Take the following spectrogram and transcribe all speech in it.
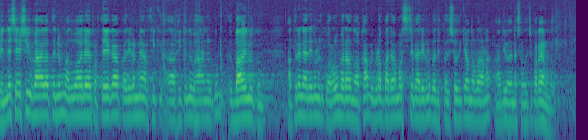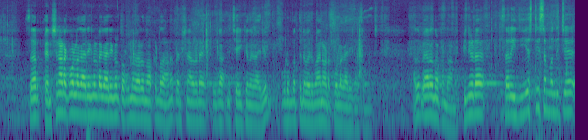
ഭിന്നശേഷി വിഭാഗത്തിനും അതുപോലെ പ്രത്യേക പരിഗണന അർഹിക്ക അർഹിക്കുന്ന വിഭാഗങ്ങൾക്കും വിഭാഗങ്ങൾക്കും അത്തരം കാര്യങ്ങൾ ഒരു കുറവും വരാതെ നോക്കാം. ഇവിടെ പരാമർശിച്ച കാര്യങ്ങൾ പരി- പരിശോധിക്കാമെന്നുള്ളതാണ് ആദ്യം അതിനെ സംബന്ധിച്ച് പറയാനുള്ളത്. സാർ പെൻഷൻ അടക്കമുള്ള കാര്യങ്ങളുടെ കാര്യങ്ങൾ തുടർന്ന് വേറെ നോക്കേണ്ടതാണ്. പെൻഷൻ അവരുടെ തുക നിശ്ചയിക്കുന്ന കാര്യം കുടുംബത്തിന്റെ വരുമാനം അടക്കമുള്ള കാര്യങ്ങളെ സംബന്ധിച്ച്. അത് വേറെ നോക്കേണ്ടതാണ്. പിന്നീട് സാർ ഈ ജി എസ് ടി സംബന്ധിച്ച്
